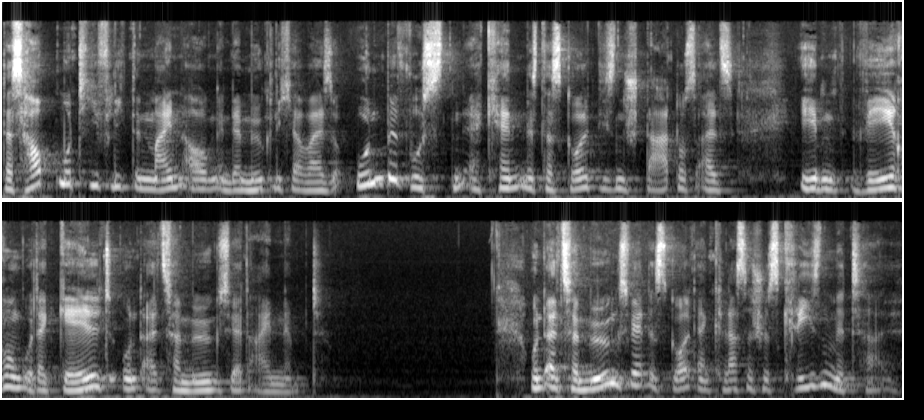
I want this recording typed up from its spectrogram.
Das Hauptmotiv liegt in meinen Augen in der möglicherweise unbewussten Erkenntnis, dass Gold diesen Status als eben Währung oder Geld und als Vermögenswert einnimmt. Und als Vermögenswert ist Gold ein klassisches Krisenmetall.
